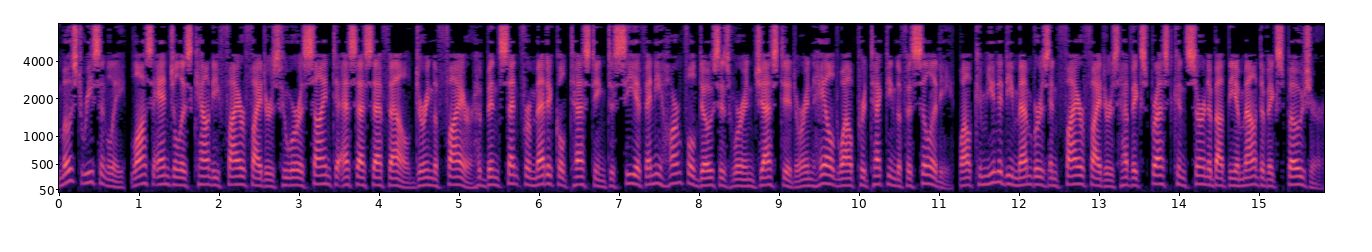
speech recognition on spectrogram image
Most recently, Los Angeles County firefighters who were assigned to SSFL during the fire have been sent for medical testing to see if any harmful doses were ingested or inhaled while protecting the facility. While community members and firefighters have expressed concern about the amount of exposure,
